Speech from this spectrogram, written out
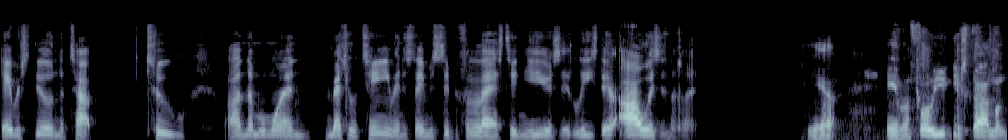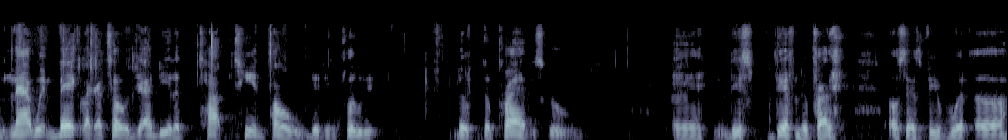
They were still in the top two, uh, number one Metro team in the state of Mississippi for the last ten years at least. They're always in the hunt. Yeah. And before you get started, now I went back, like I told you, I did a top 10 poll that included the, the private schools. And this definitely probably upsets people, but uh,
